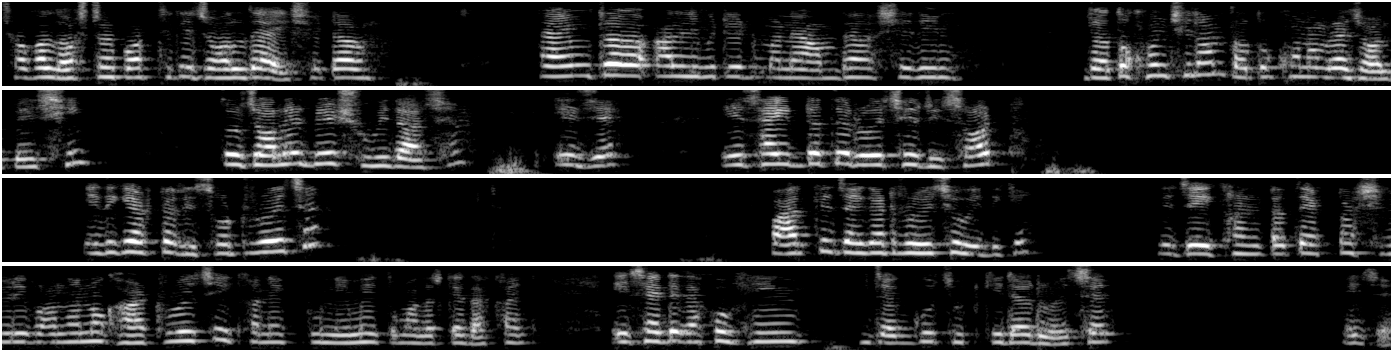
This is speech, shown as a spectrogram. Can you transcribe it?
সকাল দশটার পর থেকে জল দেয়, সেটা টাইমটা আনলিমিটেড মানে আমরা সেদিন যতক্ষণ ছিলাম ততক্ষণ আমরা জল পেয়েছি। তো জলের বেশ সুবিধা আছে। এই যে, এই সাইডটাতে রয়েছে রিসর্ট এদিকে একটা রিসোর্ট রয়েছে। পার্কের জায়গাটা রয়েছে ওইদিকে। এই যে এখানটাতে একটা সিঁড়ি বাঁধানো ঘাট রয়েছে, এখানে একটু নেমে তোমাদেরকে দেখায় এই সাইডে দেখো ভীম, যজ্ঞ চুটকিটা রয়েছে। এই যে,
